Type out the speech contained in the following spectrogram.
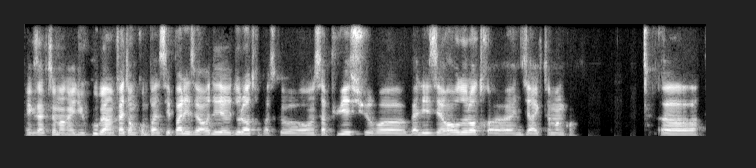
exactement. Et du coup, ben, en fait, on ne compensait pas les erreurs de, l'autre parce qu'on s'appuyait sur euh, ben, les erreurs de l'autre euh, indirectement. Quoi.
